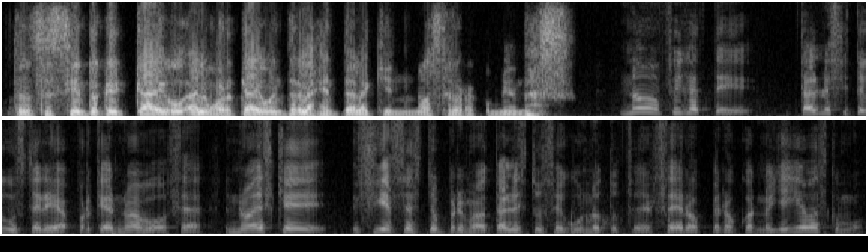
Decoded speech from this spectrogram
Entonces siento que caigo, a lo mejor caigo entre la gente a la quien no se lo recomiendas. No, fíjate, tal vez sí te gustaría, porque de nuevo, o sea, no es que si ese es tu primero, tal vez tu segundo, tu tercero, pero cuando ya llevas como,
